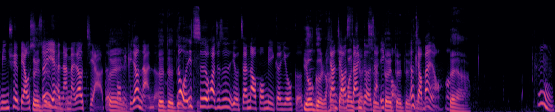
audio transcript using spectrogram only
明确标识，所以也很难买到假的蜂蜜，比较难的。对对。那我一吃的话，就是有沾到蜂蜜跟优格，优格然后香蕉三个这样一口，要搅拌哦。对啊。嗯。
